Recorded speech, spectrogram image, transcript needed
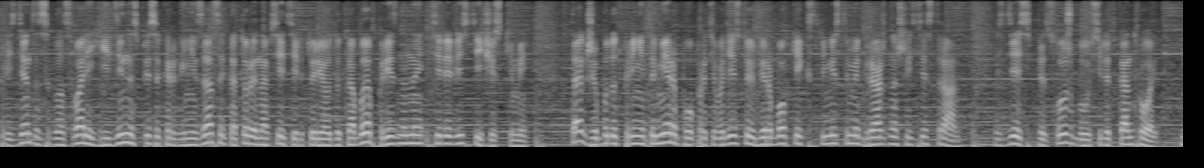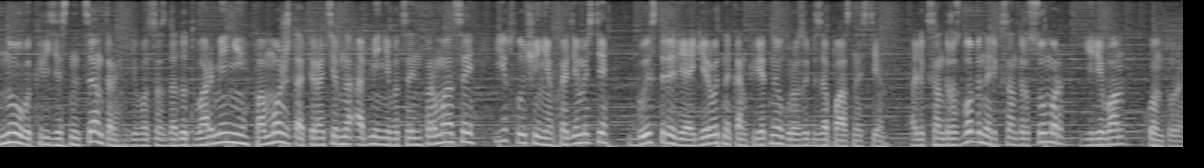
президенты согласовали единый список организаций, которые на всей территории ОДКБ признаны террористическими. Также будут приняты меры по противодействию вербовке экстремистами граждан шести стран. Здесь спецслужбы усилят контроль. Новый кризисный центр, его создадут в Армении, поможет оперативно обмениваться информацией и в случае необходимости быстро реагировать на конкретные угрозы безопасности. Александр Злобин, Александр Сумар, Ереван, Контуры.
